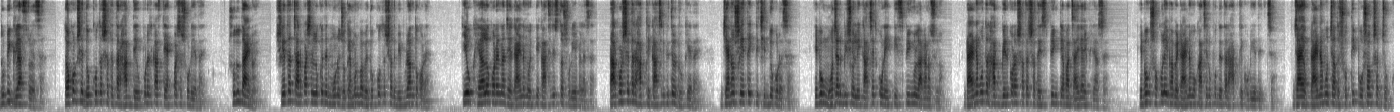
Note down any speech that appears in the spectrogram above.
দুটি গ্লাস রয়েছে। তখন সে দক্ষতার সাথে তার হাত দিয়ে উপরের কাজটি একপাশে সরিয়ে দেয়। শুধু তাই নয়, সে তার চারপাশের লোকেদের মনোযোগ এমনভাবে দক্ষতার সাথে বিভ্রান্ত করে। কেউ খেয়ালও করে না যে ডায়নামো একটি কাঁচের স্তর সরিয়ে ফেলেছে। তারপর সে তার হাতটি কাঁচের ভিতরে ঢুকিয়ে দেয়, যেন সে এতে একটি ছিদ্র করেছে। এবং মজার বিষয় এই কাচের কোণে একটি স্প্রিংও লাগানো ছিল। ডায়নামো তার হাত বের করার সাথে সাথে স্প্রিংটি আবার জায়গায় ফিরে আসে এবং সকলেই ভাবে ডায়নামো কাচের উপর দিয়ে তার হাতটি ঘুরিয়ে দিচ্ছে। যাই হোক ডায়নামোর জাদু সত্যি প্রশংসার যোগ্য।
